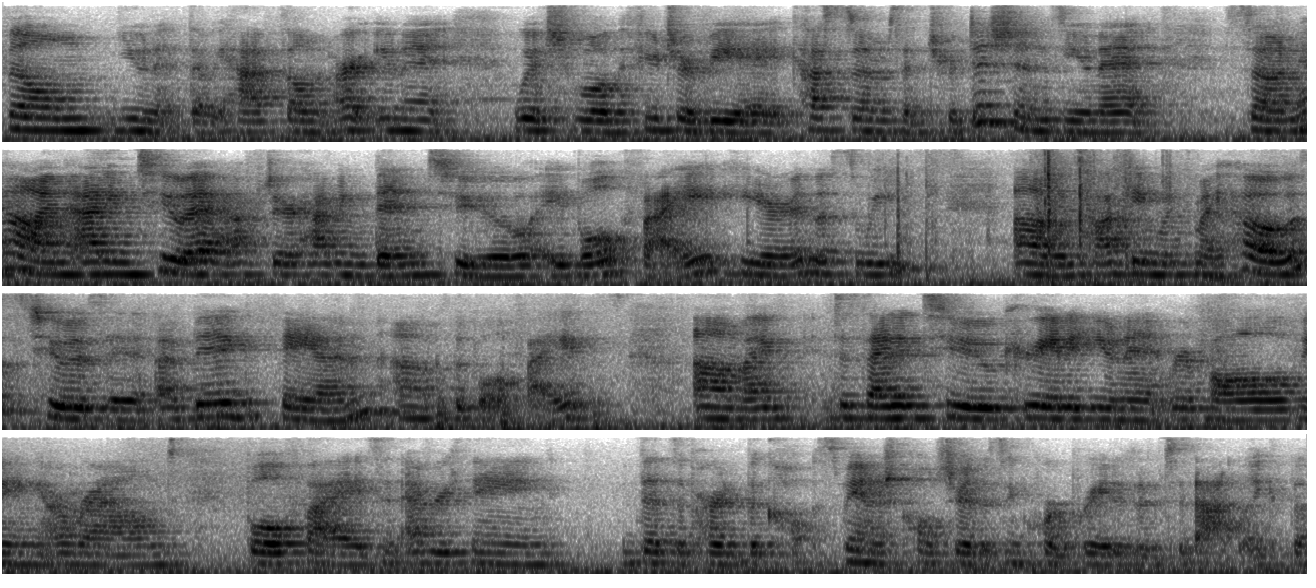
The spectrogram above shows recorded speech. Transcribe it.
film unit that we have, film and art unit which will in the future be a customs and traditions unit. So now I'm adding to it after having been to a bullfight here this week um, and talking with my host, who is a, a big fan of the bullfights. Um, I've decided to create a unit revolving around bullfights and everything that's a part of the Spanish culture that's incorporated into that, like the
